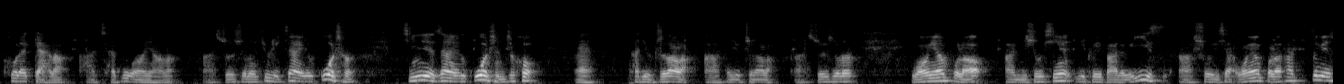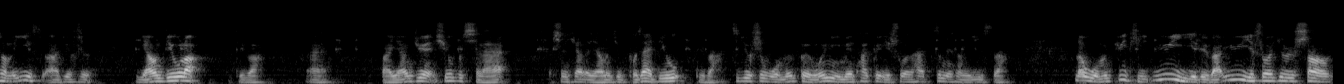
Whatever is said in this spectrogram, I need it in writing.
后来改了啊才不亡羊了啊，所以说呢就是这样一个过程。经历了这样一个过程之后，哎，他就知道了啊，他就知道了啊，所以说呢，亡羊补牢啊，你首先你可以把这个意思啊说一下，亡羊补牢它字面上的意思啊就是羊丢了，对吧？哎，把羊圈修补起来，剩下的羊呢就不再丢，对吧？这就是我们本文里面他跟你说的他字面上的意思啊。那我们具体寓意，对吧？寓意说就是上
